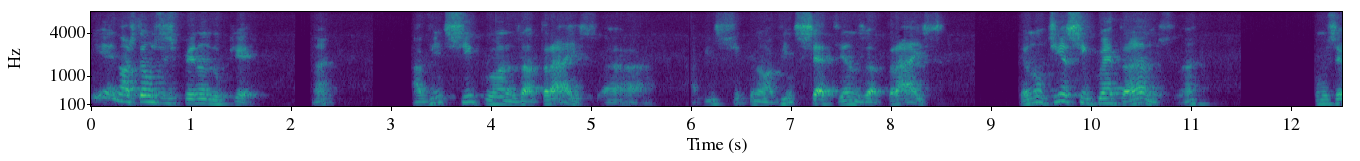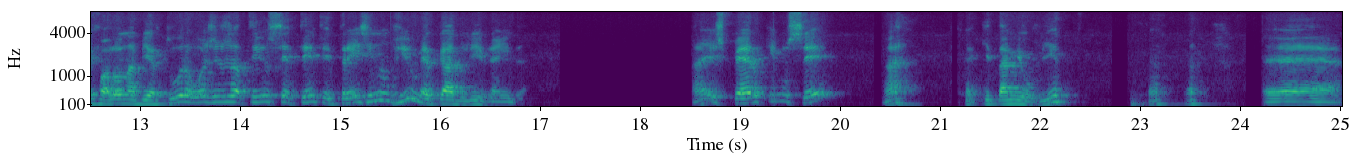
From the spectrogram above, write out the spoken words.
E nós estamos esperando o quê? Né? Há 25 anos atrás, há 25, não, há 27 anos atrás, eu não tinha 50 anos, né? Como você falou na abertura, hoje eu já tenho 73 e não vi o Mercado Livre ainda. Eu espero que você, né, que está me ouvindo, é,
